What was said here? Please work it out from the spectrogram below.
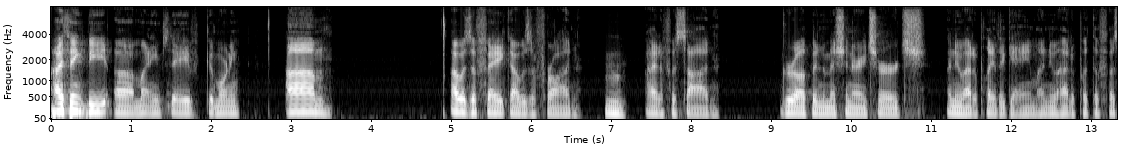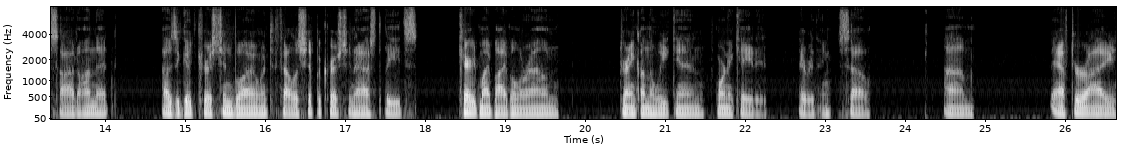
I think be uh, my name's Dave. Good morning. Um, I was a fake. I was a fraud. Mm. I had a facade. Grew up in a missionary church. I knew how to play the game. I knew how to put the facade on that I was a good Christian boy. I went to Fellowship of Christian Athletes, carried my Bible around, drank on the weekend, fornicated, everything. So, um, after I,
